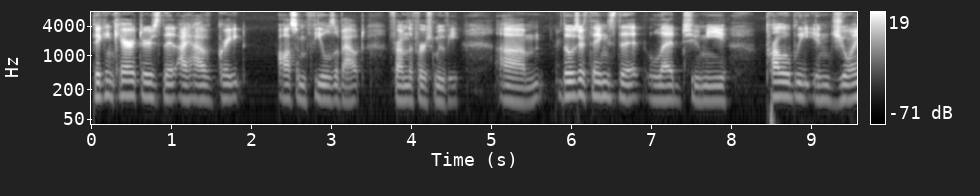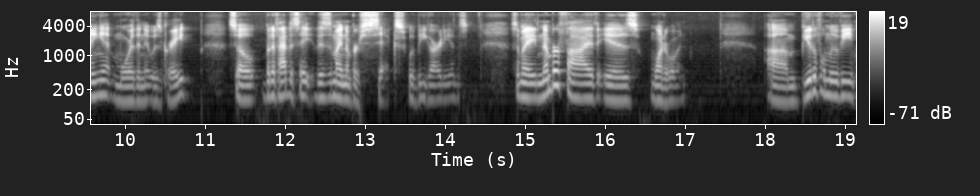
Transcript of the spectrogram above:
picking characters that I have great, awesome feels about from the first movie. Um, those are things that led to me probably enjoying it more than it was great. So, but if I had to say, this is my number six would be Guardians. So my number five is Wonder Woman. Um, beautiful movie.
